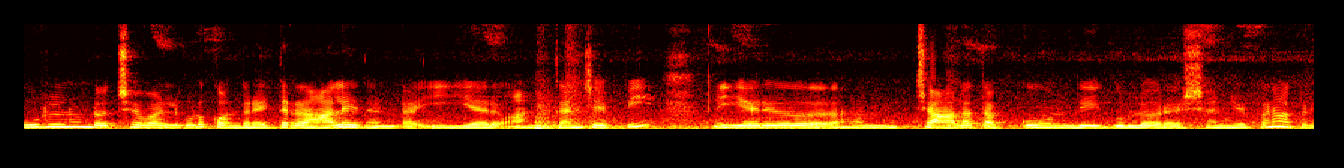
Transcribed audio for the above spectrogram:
ఊర్ల నుండి వచ్చే వాళ్ళు కూడా కొందరైతే రాలేదంట ఈ ఇయర్ అందుకని చెప్పి ఈ ఇయర్ చాలా తక్కువ ఉంది గుళ్ళో రష్ అని చెప్పని అక్కడ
